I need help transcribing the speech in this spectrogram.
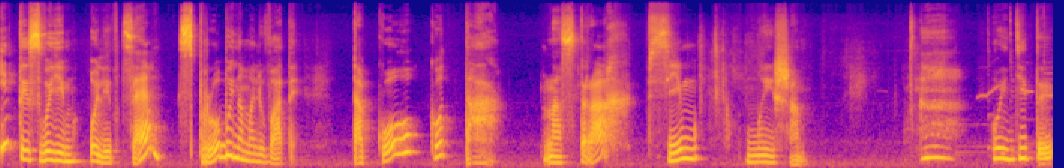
І ти своїм олівцем спробуй намалювати такого кота на страх всім мишам. Ой, діти,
